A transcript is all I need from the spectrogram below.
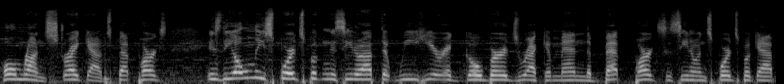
home runs, strikeouts. Bet Parx is the only sportsbook and casino app that we here at Go Birds recommend. The Bet Parx Casino and Sportsbook app,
